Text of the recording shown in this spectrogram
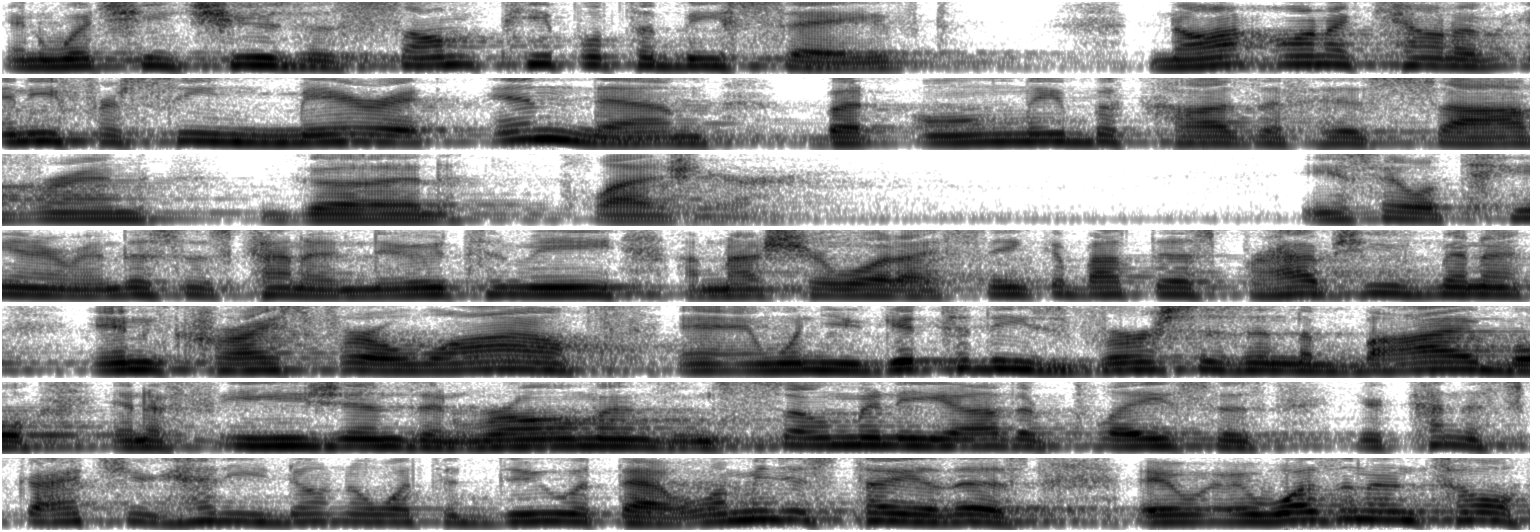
in which he chooses some people to be saved, not on account of any foreseen merit in them, but only because of his sovereign good pleasure. And you say, well, Tanner, this is kind of new to me. I'm not sure what I think about this. Perhaps you've been in Christ for a while. And when you get to these verses in the Bible, in Ephesians and Romans and so many other places, you're kind of scratching your head and you don't know what to do with that. Well, let me just tell you this. It, it wasn't until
